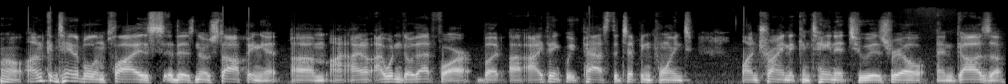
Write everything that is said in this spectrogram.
Well, uncontainable implies there's no stopping it. Um, I, I, wouldn't go that far, but I think we've passed the tipping point on trying to contain it to Israel and Gaza.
